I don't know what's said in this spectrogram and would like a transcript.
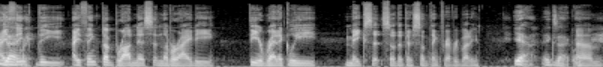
I think the I think the broadness and the variety theoretically makes it so that there's something for everybody. Yeah, exactly. Um,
